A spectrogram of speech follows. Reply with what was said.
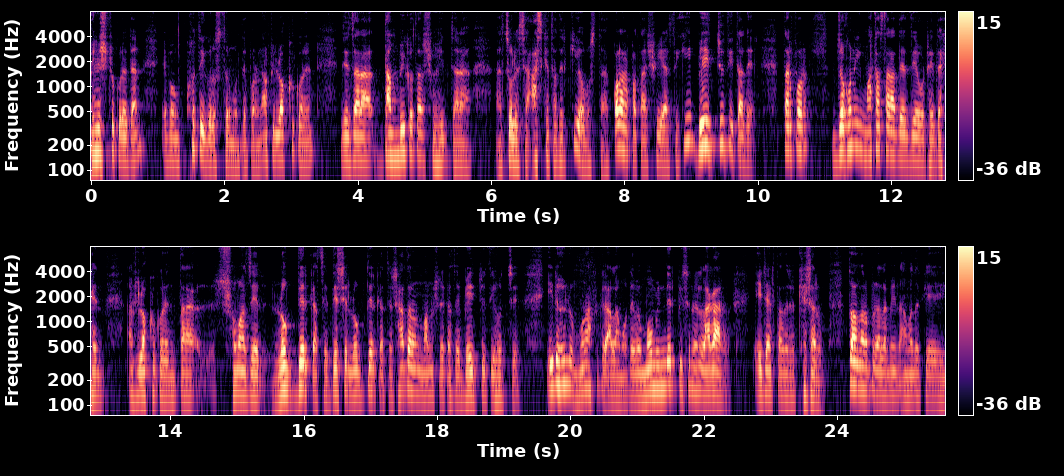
বিনিষ্ট করে দেন এবং ক্ষতিগ্রস্তর মধ্যে পড়েন। আপনি লক্ষ্য করেন যে যারা দাম্ভিকতার সহিত যারা চলেছে, আজকে তাদের কি অবস্থা? কলার পাতায় শুয়ে আছে, কি বেজ্জুতি তাদের। তারপর যখনই মাথা চারাদের দিয়ে ওঠে, দেখেন আপনি লক্ষ্য করেন, তারা সমাজের লোকদের কাছে, দেশের লোকদের কাছে, সাধারণ মানুষের কাছে বেজ্জুতি হচ্ছে। এটা হলো মুনাফিকের আলামত এবং মমিনদের পিছনে লাগার, এটার তাদের খেসারত। তো আল্লাহ রাবুল আলমিন আমাদেরকে এই,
